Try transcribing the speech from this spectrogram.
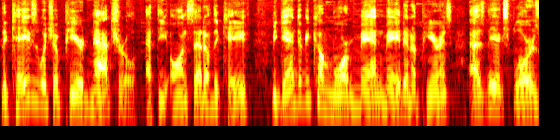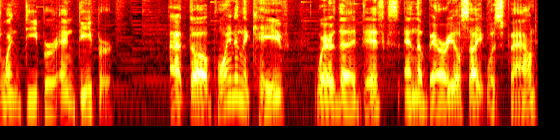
the caves which appeared natural at the onset of the cave began to become more man made in appearance as the explorers went deeper and deeper. At the point in the cave where the discs and the burial site was found,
